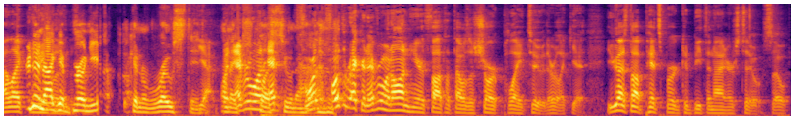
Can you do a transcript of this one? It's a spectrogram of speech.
I like. You did not get burned. You got fucking roasted. Yeah, but everyone, ev- for, the, for the record, everyone on here thought that that was a sharp play too. They were like, "Yeah, you guys thought Pittsburgh could beat the Niners too." So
